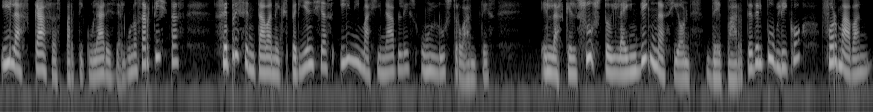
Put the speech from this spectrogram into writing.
y las casas particulares de algunos artistas se presentaban experiencias inimaginables un lustro antes, en las que el susto y la indignación de parte del público formaban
